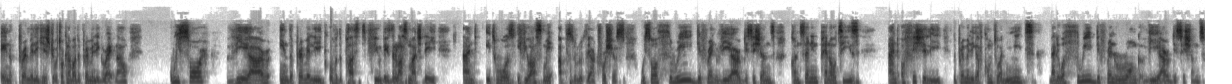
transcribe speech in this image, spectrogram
in Premier League history. We're talking about the Premier League right now. We saw VAR in the Premier League over the past few days, the last match day, and it was, if you ask me, absolutely atrocious. We saw three different VAR decisions concerning penalties, and officially, the Premier League have come to admit that there were three different wrong VAR decisions.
